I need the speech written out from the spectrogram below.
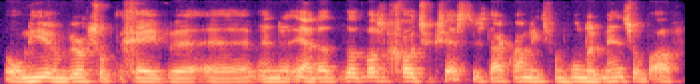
om hier een workshop te geven. En ja, dat, dat was een groot succes. Dus daar kwamen iets van 100 mensen op af.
